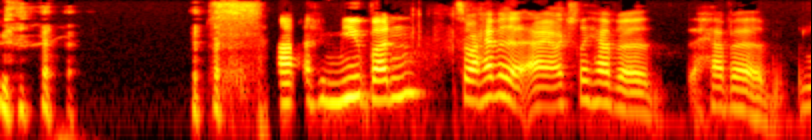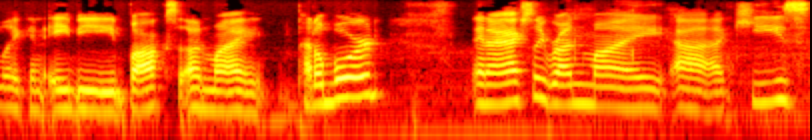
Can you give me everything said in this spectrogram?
uh, mute button. So I have a, I actually have a, have a like an AB box on my pedal board, and I actually run my uh, keys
